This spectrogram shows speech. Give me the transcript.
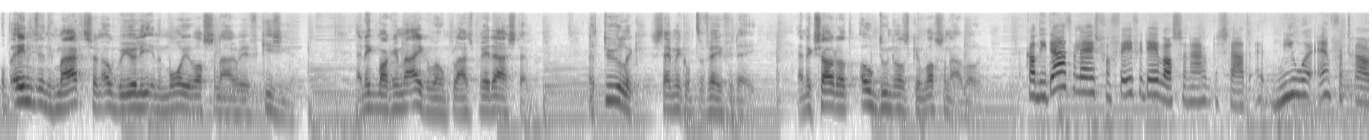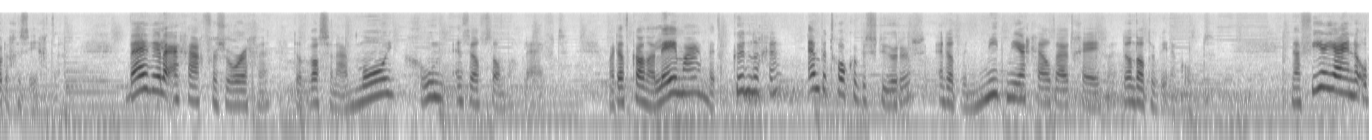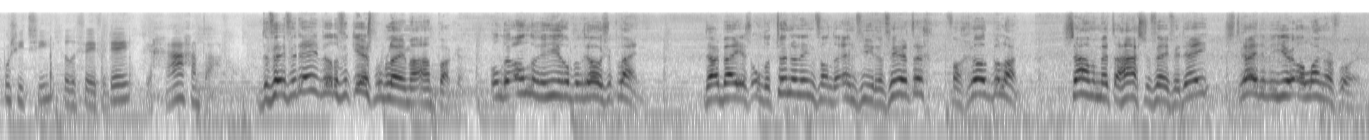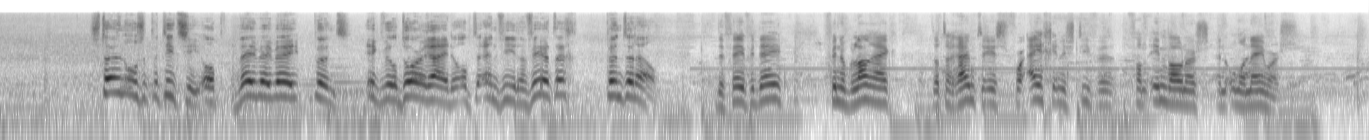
Op 21 maart zijn ook bij jullie in de mooie Wassenaar weer verkiezingen. En ik mag in mijn eigen woonplaats Breda stemmen. Natuurlijk stem ik op de VVD. En ik zou dat ook doen als ik in Wassenaar woon. De kandidatenlijst van VVD Wassenaar bestaat uit nieuwe en vertrouwde gezichten. Wij willen er graag voor zorgen dat Wassenaar mooi, groen en zelfstandig blijft. Maar dat kan alleen maar met kundige en betrokken bestuurders en dat we niet meer geld uitgeven dan dat er binnenkomt. Na vier jaar in de oppositie wil de VVD weer graag aan tafel. De VVD wil de verkeersproblemen aanpakken, onder andere hier op het Rozenplein. Daarbij is ondertunneling van de N44 van groot belang. Samen met de Haagse VVD strijden we hier al langer voor. Steun onze petitie op www.ikwildoorrijden op de N44.nl. De VVD vindt het belangrijk dat er ruimte is voor eigen initiatieven van inwoners en ondernemers.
